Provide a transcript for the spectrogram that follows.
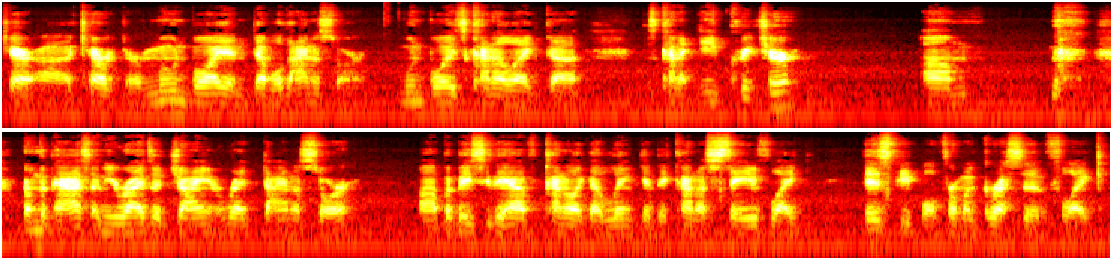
char- uh, character, Moon Boy and Devil Dinosaur. Moon Boy's kind of like uh, this kind of ape creature um, from the past, and he rides a giant red dinosaur. Uh, but basically, they have kind of like a link, and they kind of save like his people from aggressive like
